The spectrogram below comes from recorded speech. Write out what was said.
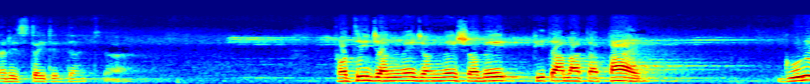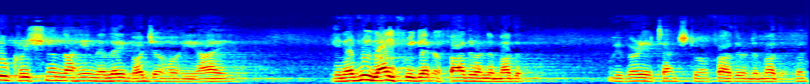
that is stated that uh, prati janme janme shabe pita mata pai guru krishna nahi mile bhaja hohi ai in every life we get a father and a mother. We're very attached to our father and a mother but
